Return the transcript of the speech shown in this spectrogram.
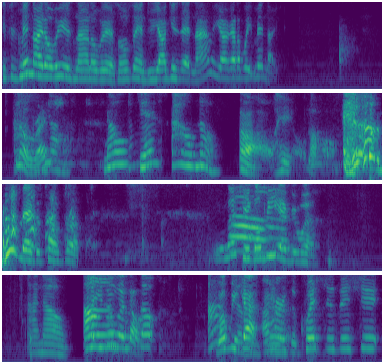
If it's midnight over here, it's nine over there. So I'm saying, do y'all get it at nine or y'all gotta wait midnight? No, right? know. No. Yes. Oh, I don't know. Oh hell no. This is where the bootleggers come from. My shit gonna be everywhere. I know. How you doing, um, though? So, I'm What we feeling got? I heard some questions and shit.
